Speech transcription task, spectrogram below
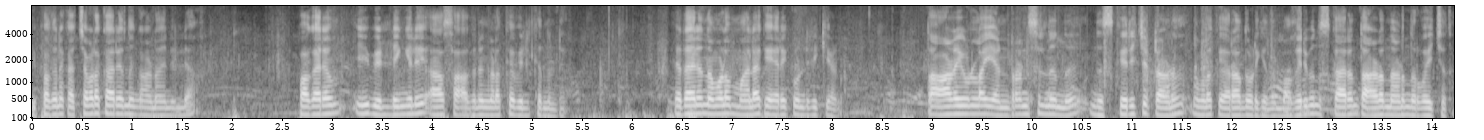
ഇപ്പം അങ്ങനെ കച്ചവടക്കാരെയൊന്നും കാണാനില്ല. പകരം ഈ ബിൽഡിങ്ങിൽ ആ സാധനങ്ങളൊക്കെ വിൽക്കുന്നുണ്ട്. ഏതായാലും നമ്മൾ മല കയറിക്കൊണ്ടിരിക്കുകയാണ്. താഴെയുള്ള എൻട്രൻസിൽ നിന്ന് നിസ്കരിച്ചിട്ടാണ് നമ്മൾ കയറാൻ തുടങ്ങിയത്. മകരുവ് നിസ്കാരം താഴെ നിന്നാണ് നിർവഹിച്ചത്.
